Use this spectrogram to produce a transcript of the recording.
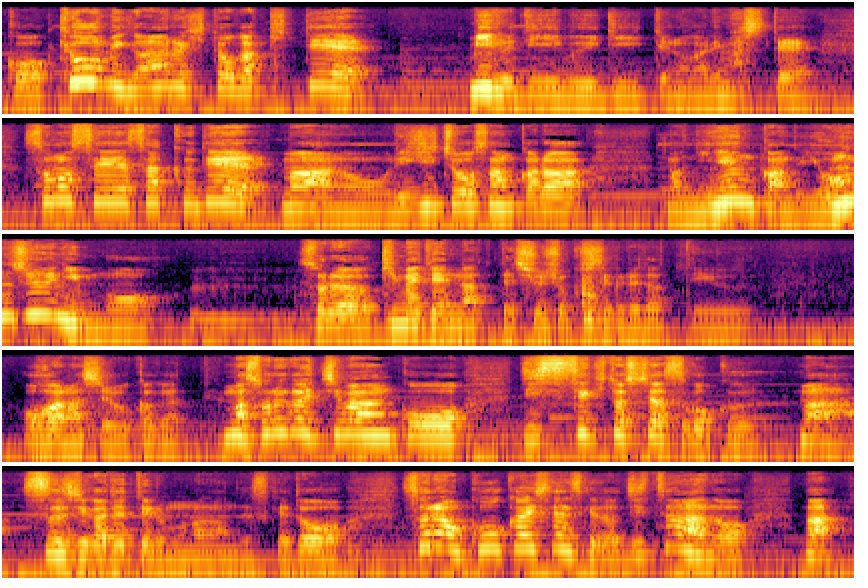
こう興味がある人が来て見る DVD っていうのがありましてその制作で、まあ、あの理事長さんから、まあ、2年間で40人もうん。それを決め手になって就職してくれたっていうお話を伺って、まあ、それが一番こう実績としてはすごく、まあ、数字が出てるものなんですけどそれを公開したいんですけど実はあの、ま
